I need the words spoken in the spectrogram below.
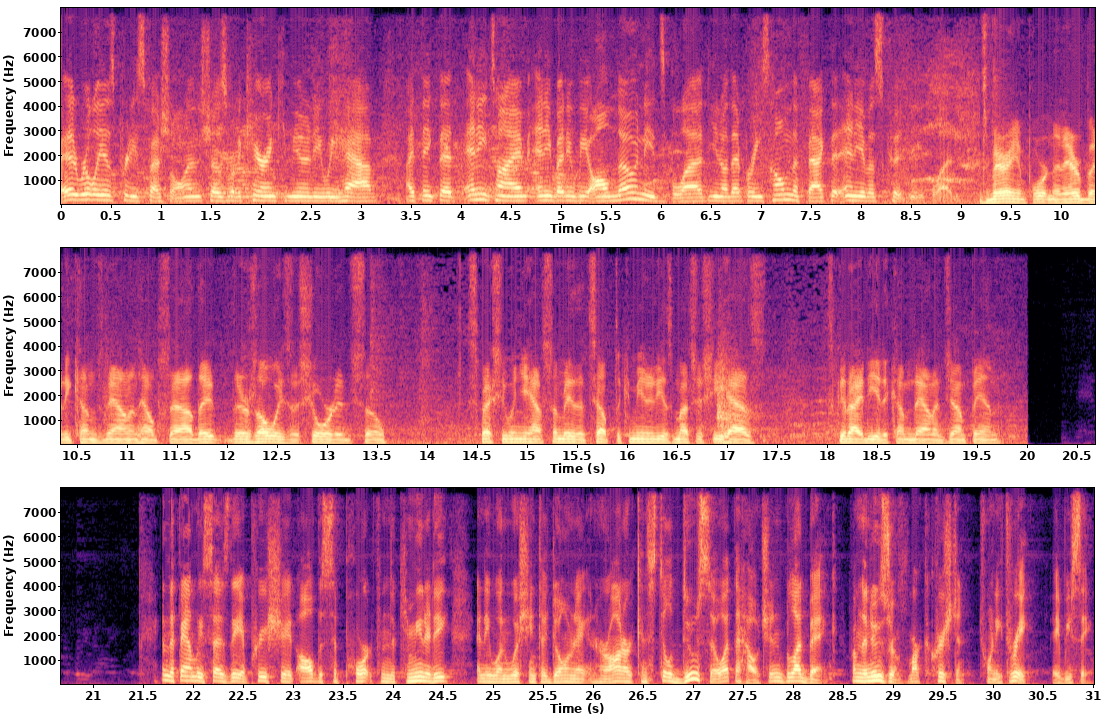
It really is pretty special and it shows what a caring community we have. I think that anytime anybody we all know needs blood, you know, that brings home the fact that any of us could need blood. It's very important that everybody comes down and helps out. They, there's always a shortage, so especially when you have somebody that's helped the community as much as she has, it's a good idea to come down and jump in. And the family says they appreciate all the support from the community. Anyone wishing to donate in her honor can still do so at the Houchin Blood Bank. From the newsroom, Mark Christian, 23 ABC.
